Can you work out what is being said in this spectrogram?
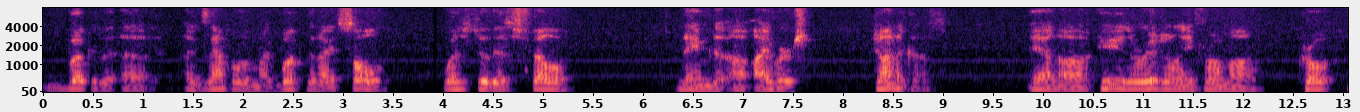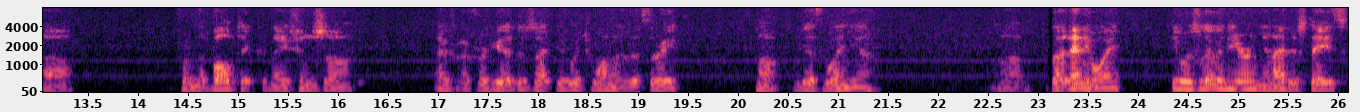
book, the uh, example of my book that I sold, was to this fellow named uh, Ivers Jonikov, and uh, he's originally from uh, Cro- uh, from the Baltic nations. Uh, I, I, forget exactly which one of the three, not Lithuania. Uh, but anyway, he was living here in the United States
